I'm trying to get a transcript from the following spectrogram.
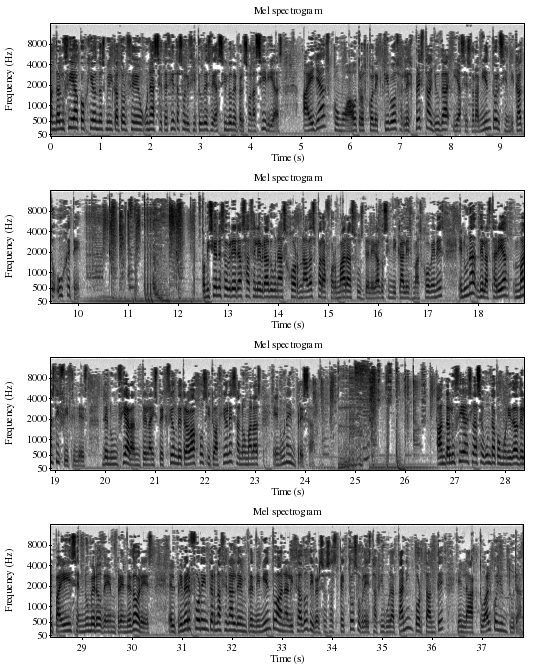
Andalucía acogió en 2014 unas 700 solicitudes de asilo de personas sirias. A ellas, como a otros colectivos, les presta ayuda y asesoramiento el sindicato UGT. Comisiones Obreras ha celebrado unas jornadas para formar a sus delegados sindicales más jóvenes en una de las tareas más difíciles, denunciar ante la inspección de trabajo situaciones anómalas en una empresa. Andalucía es la segunda comunidad del país en número de emprendedores. El primer Foro Internacional de Emprendimiento ha analizado diversos aspectos sobre esta figura tan importante en la actual coyuntura.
